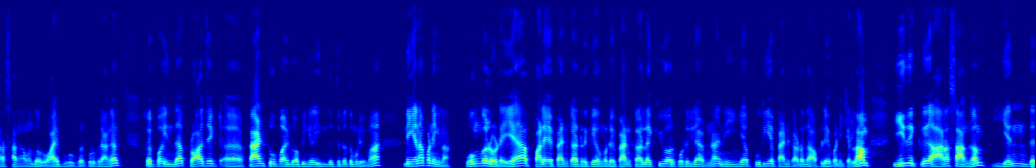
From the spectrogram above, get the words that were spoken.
அரசாங்கம் வந்து ஒரு வாய்ப்பு கொடுக்க கொடுக்குறாங்க. ஸோ இப்போ இந்த project PAN two point two அப்படிங்கிற இந்த திட்டத்து மூலிமா நீங்கள் என்ன பண்ணிக்கலாம்? உங்களுடைய பழைய பேன் கார்டு இருக்குது உங்களுடைய பேன் கார்டில் கியூஆர் கோட் இல்லை அப்படின்னா நீங்கள் புதிய பேன் கார்டு வந்து அப்ளை பண்ணிக்கலாம். இதுக்கு அரசாங்கம் எந்த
